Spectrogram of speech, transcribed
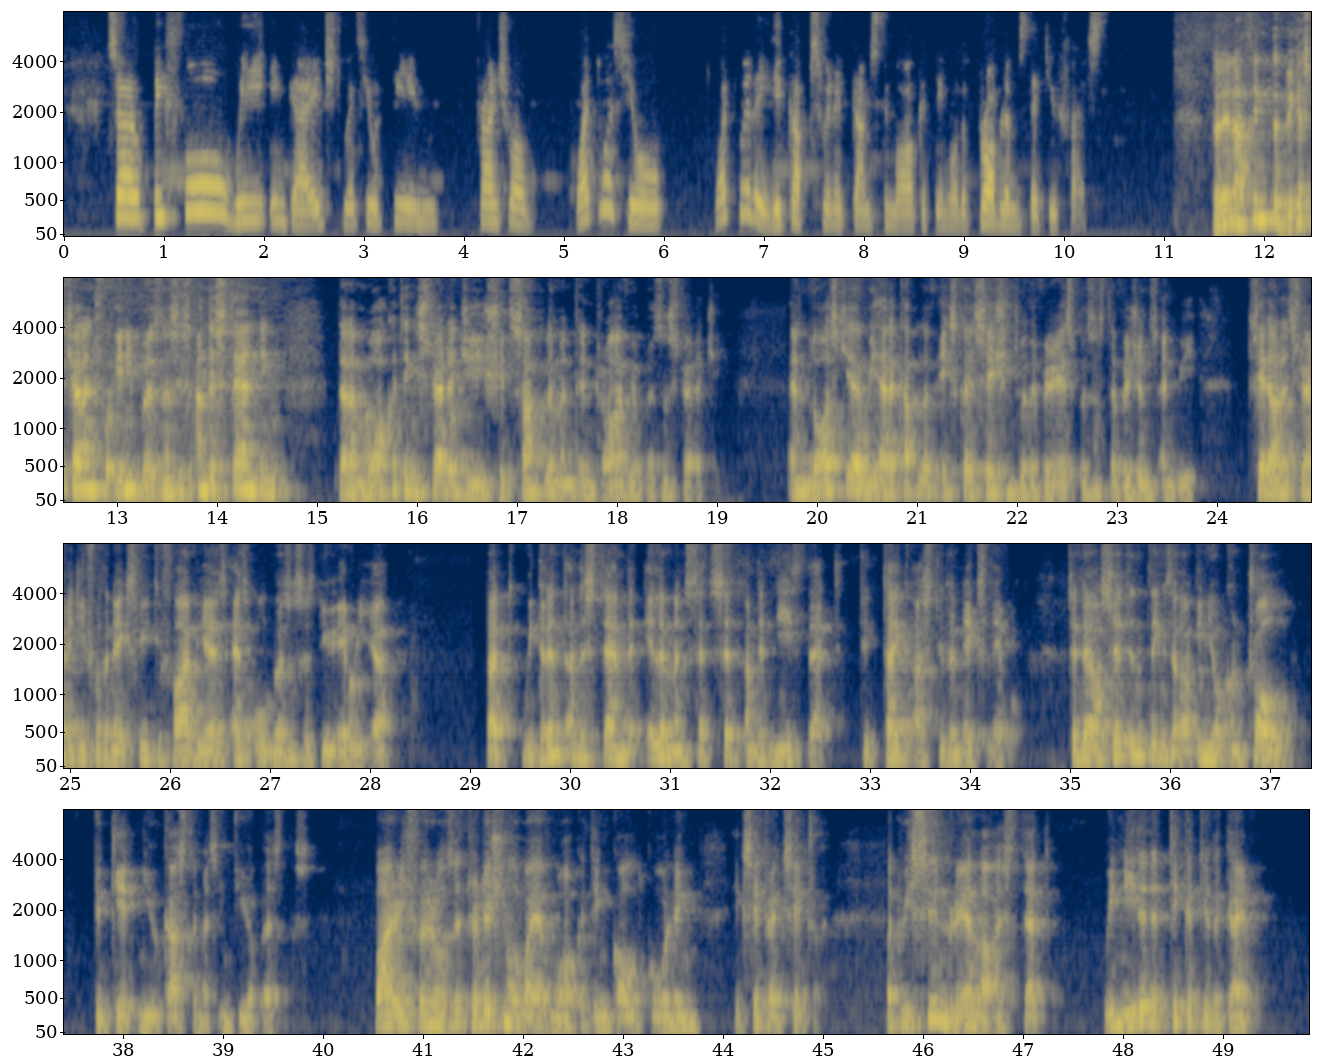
So, before we engaged with your team, Francois, what was your what were the hiccups when it comes to marketing or the problems that you faced? Then I think the biggest challenge for any business is understanding that a marketing strategy should supplement and drive your business strategy. And last year we had a couple of exco sessions with the various business divisions and we set out a strategy for the next three to five years, as all businesses do every year. But we didn't understand the elements that sit underneath that to take us to the next level. So there are certain things that are in your control to get new customers into your business by referrals, the traditional way of marketing, cold calling, etc., etc. But we soon realized that we needed a ticket to the game.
